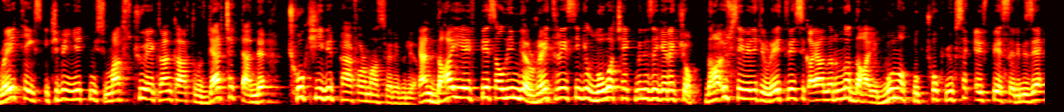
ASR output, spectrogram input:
RayTX 2070 Max Q ekran kartımız gerçekten de çok iyi bir performans verebiliyor. Yani daha iyi FPS alayım diye Ray Tracing'i low'a çekmenize gerek yok. Daha üst seviyedeki Ray Tracing ayarlarında dahi bu notebook çok yüksek FPS'leri bize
